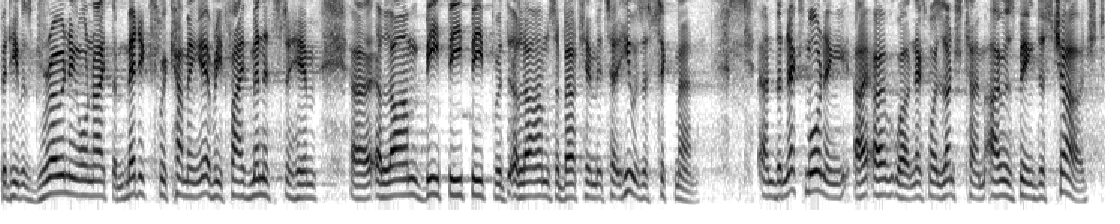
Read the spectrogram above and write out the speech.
but he was groaning all night. The medics were coming every five minutes to him, uh, alarm, beep, beep, beep, with alarms about him. It said he was a sick man. And the next morning, I, I, well, next morning, lunchtime, I was being discharged.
